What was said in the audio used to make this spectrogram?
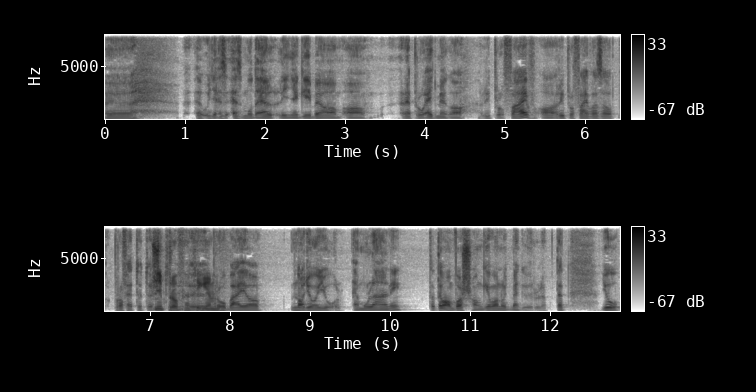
Ö, ugye ez, ez modell lényegében a, a Repro 1 meg a Repro 5. A Repro 5 az a Prophet 5 Mi Prophet, igen. próbálja nagyon jól emulálni. Tehát van vashangja, van, hogy megőrülök. Tehát jó,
